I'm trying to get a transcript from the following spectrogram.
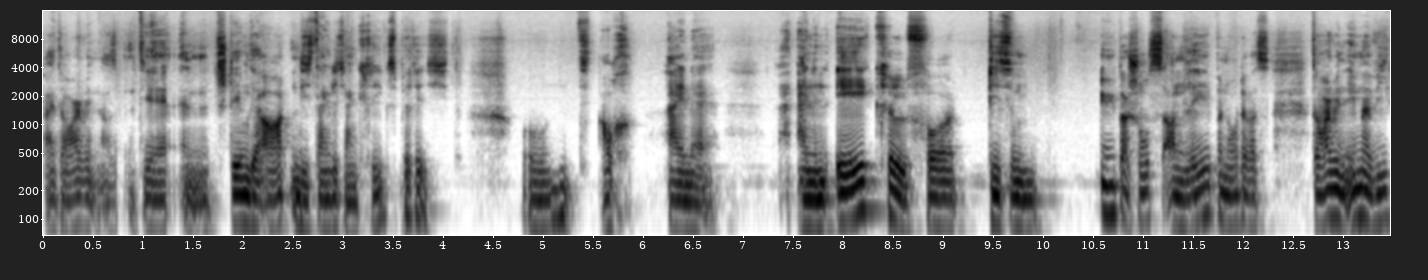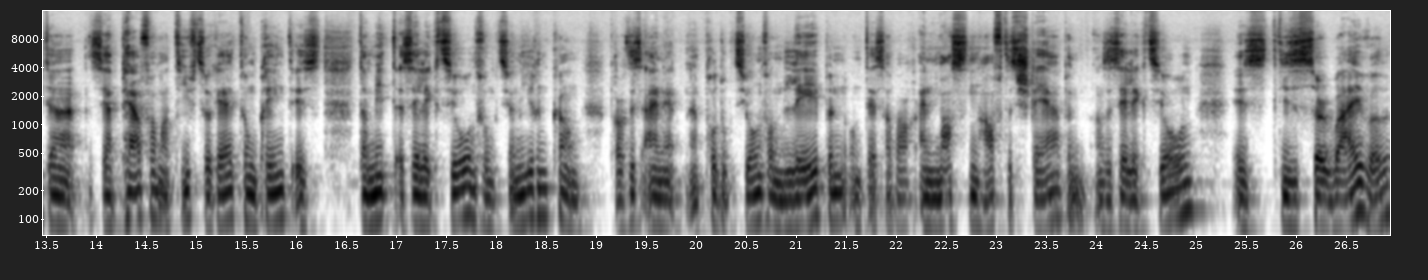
bei Darwin. Also die Entstehung der Arten die ist eigentlich ein Kriegsbericht. Und auch eine, einen Ekel vor diesem Überschuss an Leben oder was Darwin immer wieder sehr performativ zur Geltung bringt, ist, damit Selektion funktionieren kann, braucht es eine, Produktion von Leben und deshalb auch ein massenhaftes Sterben. Also Selektion ist dieses Survival.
